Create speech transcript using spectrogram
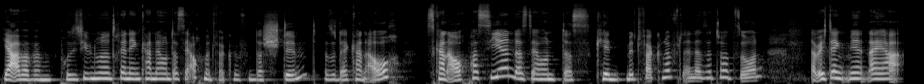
ja, aber beim positiven Hundetraining kann der Hund das ja auch mit verknüpfen. Das stimmt. Also, der kann auch, es kann auch passieren, dass der Hund das Kind mit verknüpft in der Situation. Aber ich denke mir, naja,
